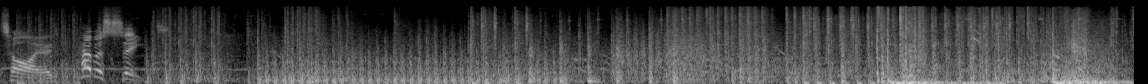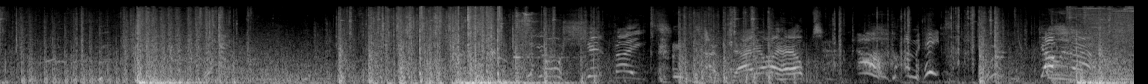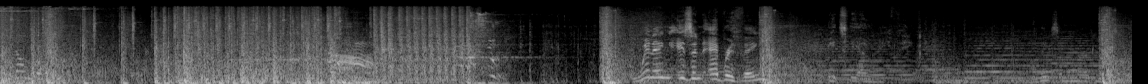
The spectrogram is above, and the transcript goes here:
tired. Have a seat. isn't everything, it's the only thing. I think some Americans...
